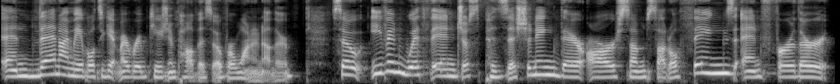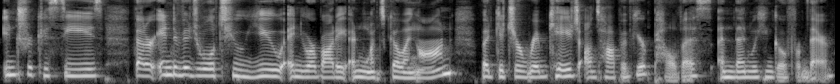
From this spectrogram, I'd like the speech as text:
and then I'm able to get my rib cage and pelvis over one another. So even within just positioning, there are some subtle things and further intricacies that are individual to you and your body and what's going on. But get your rib cage on top of your pelvis, and then we can go from there.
